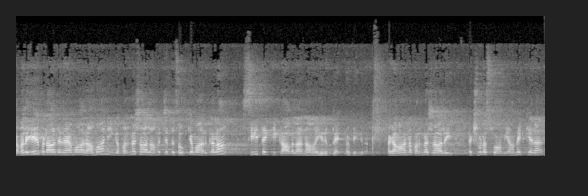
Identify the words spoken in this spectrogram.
கவலையே படாத ரேமா ராமா நீங்க பர்ணசாலை அமைச்சிருந்த சௌக்கியமா இருக்கலாம். சீதைக்கு காவலா நான் இருப்பேன் அப்படிங்கிறார். அழகான பர்ணசாலை லக்ஷ்மண சுவாமி அமைக்கிறார்.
